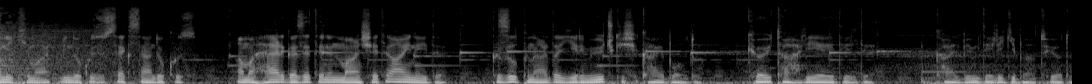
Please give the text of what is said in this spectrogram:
12 Mart 1989. Ama her gazetenin manşeti aynıydı. Kızılpınar'da 23 kişi kayboldu. Köy tahliye edildi. Kalbim deli gibi atıyordu.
